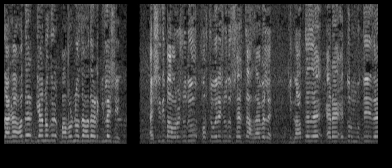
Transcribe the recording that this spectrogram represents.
জায়গা হতে জ্ঞান বাবর নজা হতে কিলাইছি। আসি দি বাবর শুধু, কষ্ট করে শুধু শেষ দা যায় বলে। কিন্তু আতে যে এটা এদুর মধ্যে যে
